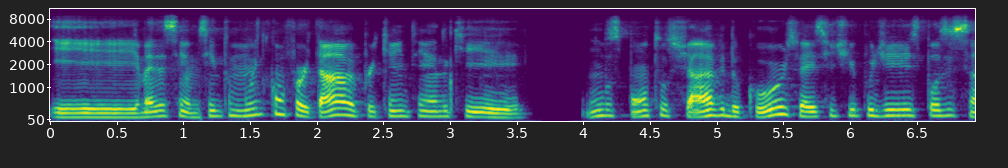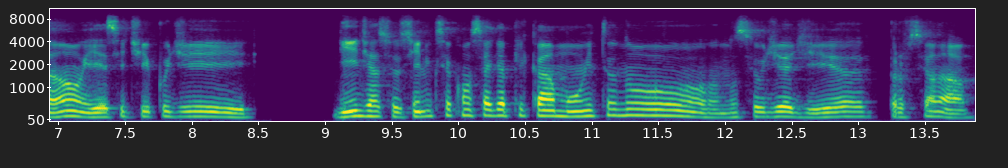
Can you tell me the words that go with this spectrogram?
E, mas assim, eu me sinto muito confortável porque eu entendo que um dos pontos-chave do curso é esse tipo de exposição e esse tipo de linha de raciocínio que você consegue aplicar muito no, no seu dia a dia profissional.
